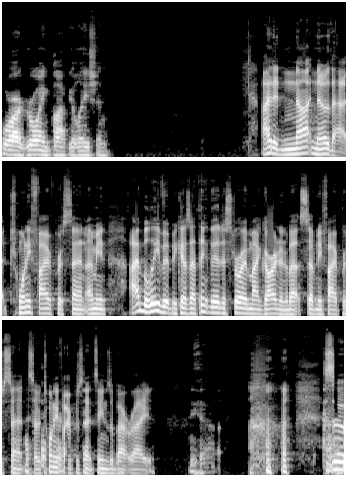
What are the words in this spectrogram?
for our growing population. I did not know that. 25%. I mean, I believe it because I think they destroy my garden about 75%. So 25% seems about right. Yeah. so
